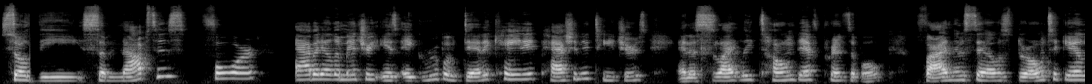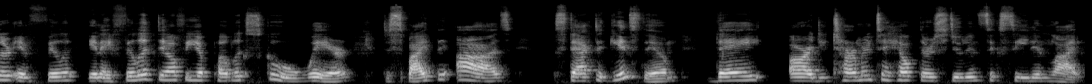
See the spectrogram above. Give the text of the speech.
So, the synopsis for Abbott Elementary is a group of dedicated, passionate teachers and a slightly tone deaf principal find themselves thrown together in, Phil- in a Philadelphia public school where, despite the odds stacked against them, they are determined to help their students succeed in life.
